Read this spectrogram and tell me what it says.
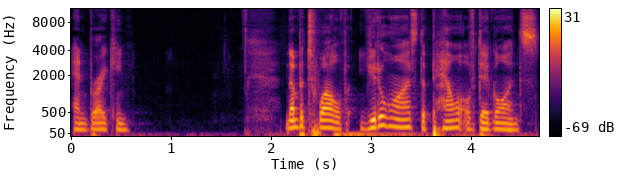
and breaking. Number 12, utilize the power of deadlines.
